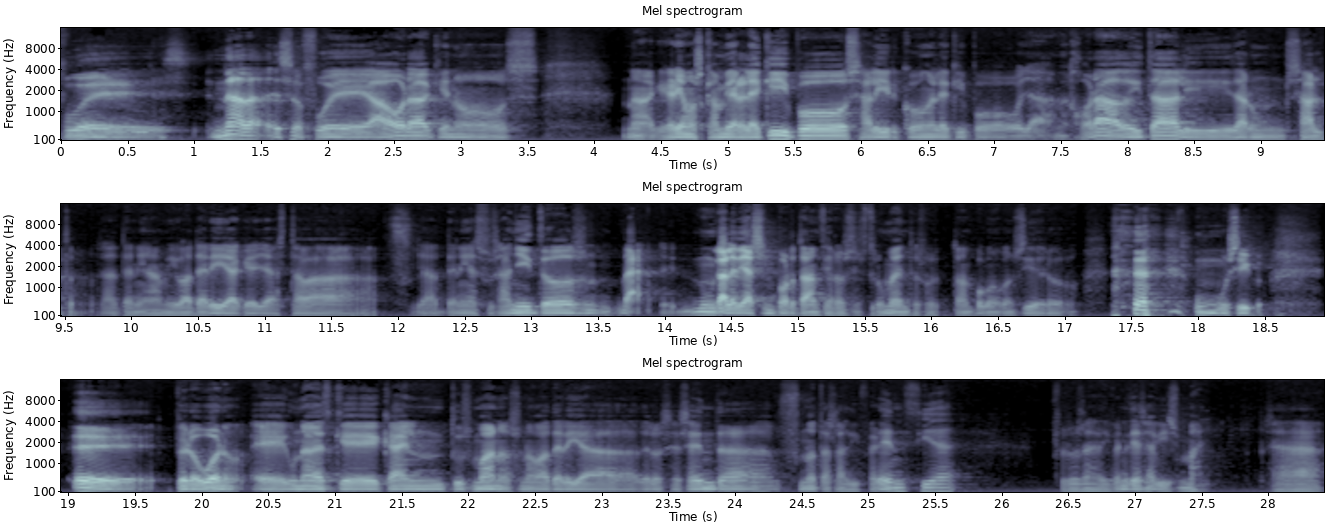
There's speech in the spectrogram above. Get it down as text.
pues nada, eso fue ahora que nos... Nada, que queríamos cambiar el equipo, salir con el equipo ya mejorado y tal, y dar un salto. O sea, tenía mi batería que ya estaba, ya tenía sus añitos. Nunca le das importancia a los instrumentos, tampoco me considero un músico. Eh, pero bueno, eh, una vez que cae en tus manos una batería de los 60, uf, notas la diferencia, pero la diferencia es abismal. O sea,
